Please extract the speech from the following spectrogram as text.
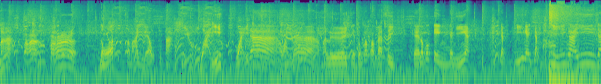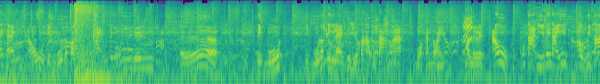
มามามา โดดสบายอยู่แล้วอุตาไหว ไหวหน้า ไหวหน้า มาเลยเกียรติตรงมากกว่า 80ยังไงเราก็เก่งอย่างนี้ไง อย่างนี้ไง อย่างนี้ไง ใช่แข็ง เอาติดบูทแล้วก็แข็งไปอีกทีนึง เออ ติดบูทติดบูทแล้วตีแรงขึ้นหรือเปล่าอุตะมาบวกกันหน่อย มาเลย เอ้าอุตะหนีไปไหน เอ้าวิต้า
